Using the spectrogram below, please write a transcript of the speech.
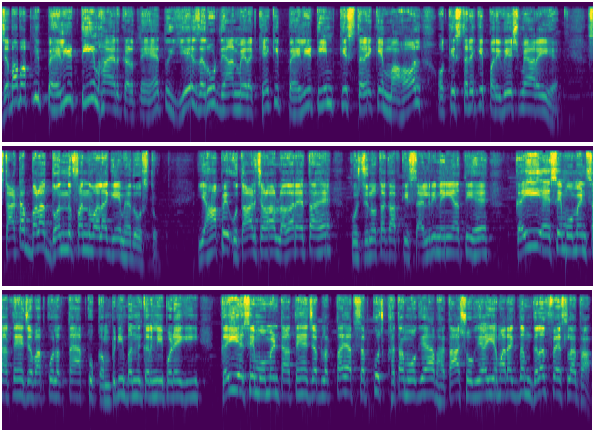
जब आप अपनी पहली टीम हायर करते हैं तो यह ज़रूर ध्यान में रखें कि पहली टीम किस तरह के माहौल और किस तरह के परिवेश में आ रही है। स्टार्टअप बड़ा द्वंद फंद वाला गेम है दोस्तों। यहाँ पे उतार चढ़ाव लगा रहता है, कुछ दिनों तक आपकी सैलरी नहीं आती है कई ऐसे मोमेंट्स आते हैं जब आपको लगता है आपको कंपनी बंद करनी पड़ेगी। कई ऐसे मोमेंट आते हैं जब लगता है अब सब कुछ खत्म हो गया, अब हताश हो गया, ये हमारा एकदम गलत फैसला था।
